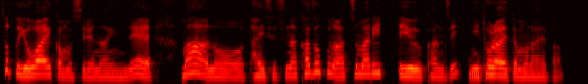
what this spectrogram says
ちょっと弱いかもしれないんでまああの大切な家族の集まりっていう感じに捉えてもらえば。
